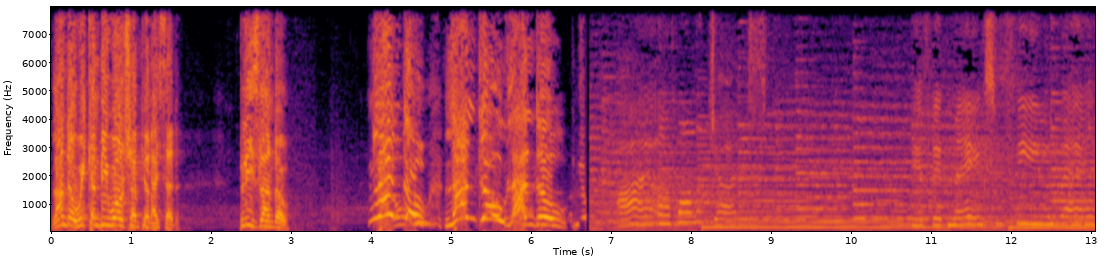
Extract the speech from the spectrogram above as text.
Lando, we can be world champion, I said. Please, Lando. Lando! Lando! Lando! I apologize if it makes you feel bad.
